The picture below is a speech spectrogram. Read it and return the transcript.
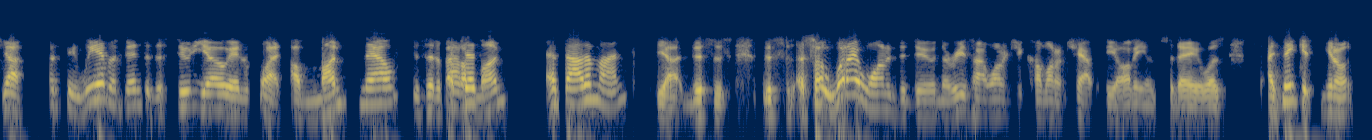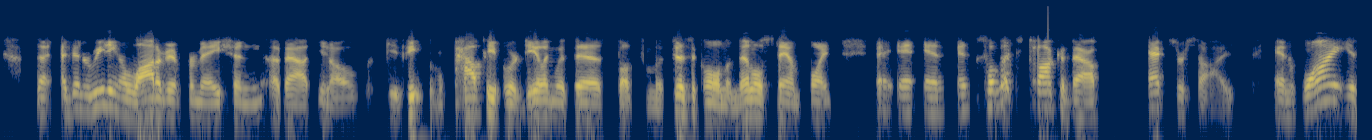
yeah. Let's see. We haven't been to the studio in what a month now. Is it about a month? About a month. Yeah, this is this. So what I wanted to do, and the reason I wanted you to come on and chat with the audience today was, I think it, you know, I've been reading a lot of information about, you know, how people are dealing with this, both from a physical and a mental standpoint, and and, and so let's talk about exercise and why is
